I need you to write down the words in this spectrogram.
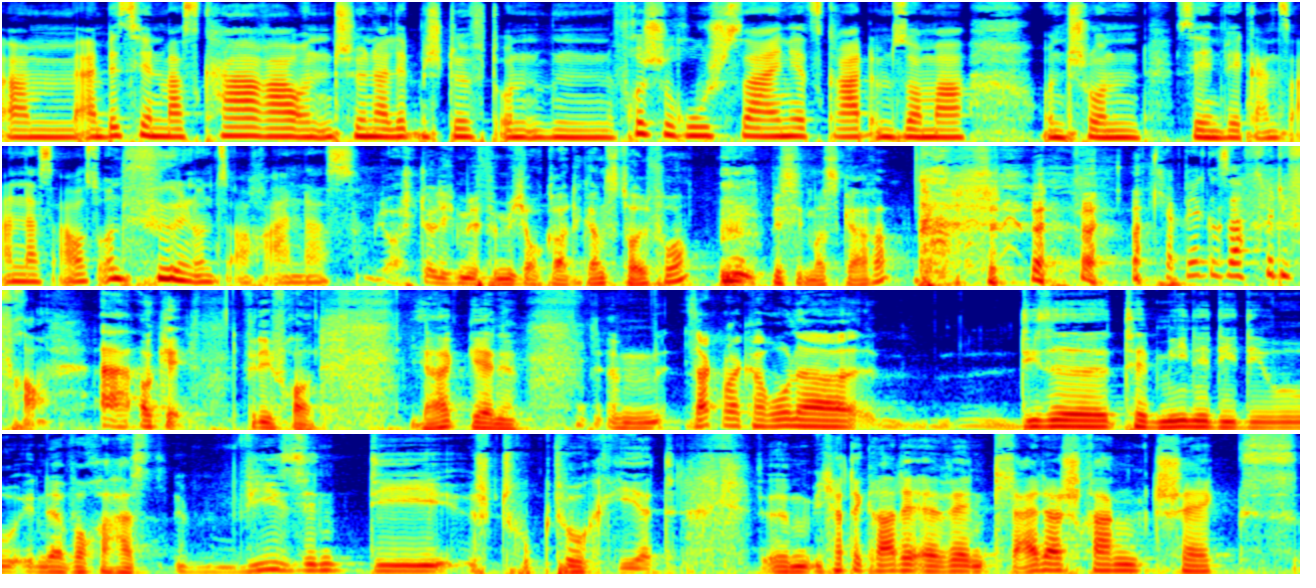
ähm, ein bisschen Mascara und ein schöner Lippenstift und ein frische Rouge sein, jetzt gerade im Sommer. Und schon sehen wir ganz anders aus und fühlen uns auch anders. Ja, stelle ich mir für mich auch gerade ganz toll vor. bisschen Mascara. ich habe ja gesagt, für die Frau. Ah, okay für die Frauen. Ja, gerne. Ähm, sag mal, Carola, diese Termine, die du in der Woche hast, wie sind die strukturiert? Ähm, ich hatte gerade erwähnt, Kleiderschrankchecks,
